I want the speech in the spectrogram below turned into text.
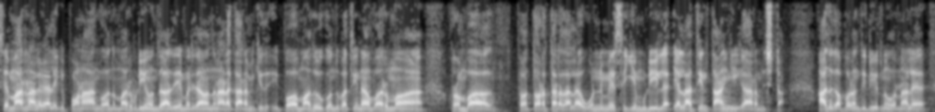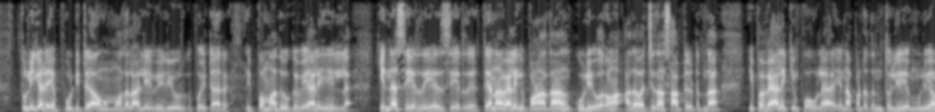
சரி மறுநாள் வேலைக்கு போனால் அங்கே வந்து மறுபடியும் வந்து அதே மாதிரி தான் வந்து நடக்க ஆரம்பிக்குது. இப்போது மதுவுக்கு வந்து பார்த்திங்கன்னா வறுமை ரொம்ப இப்போ துரத்துறதால ஒன்றுமே செய்ய முடியல. எல்லாத்தையும் தாங்கிக்க ஆரம்பிச்சிட்டா. அதுக்கப்புறம் திடீர்னு ஒரு நாள் துணிக்கடையை பூட்டிட்டு அவங்க முதலாளி வெளியூருக்கு போயிட்டாரு. இப்போ மதுவுக்கு வேலையும் இல்லை. என்ன செய்யறது ஏது செய்யறது? தினம் வேலைக்கு போனால் தான் கூலி வரும். அதை வச்சு தான் சாப்பிட்டுக்கிட்டு இருந்தா. இப்போ வேலைக்கும் போகல. என்ன பண்ணுறதுன்னு சொல்லி முழியா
